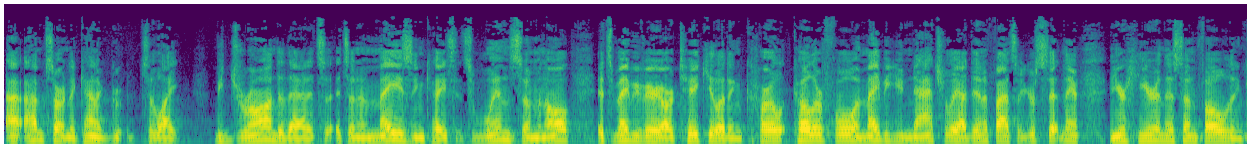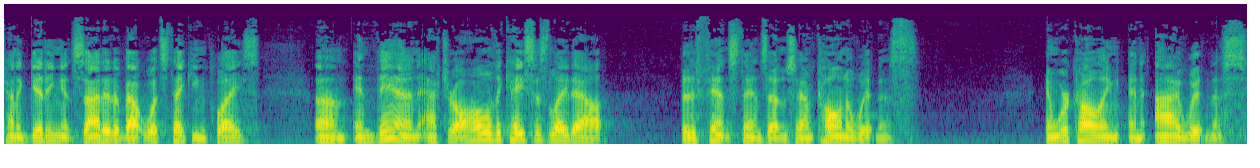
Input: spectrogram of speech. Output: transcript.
I, I'm starting to kind of to like be drawn to that. It's, it's an amazing case. It's winsome and all. It's maybe very articulate and colorful, and maybe you naturally identify. So you're sitting there and you're hearing this unfold and kind of getting excited about what's taking place. Um, and then, after all of the cases laid out, the defense stands up and says, I'm calling a witness. And we're calling an eyewitness.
